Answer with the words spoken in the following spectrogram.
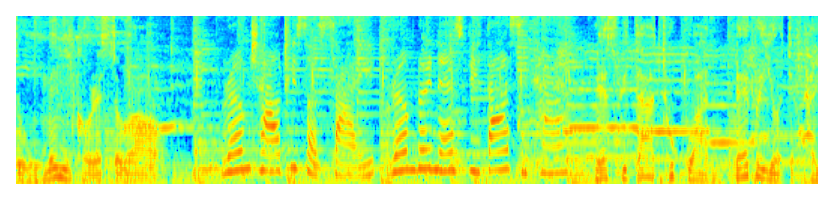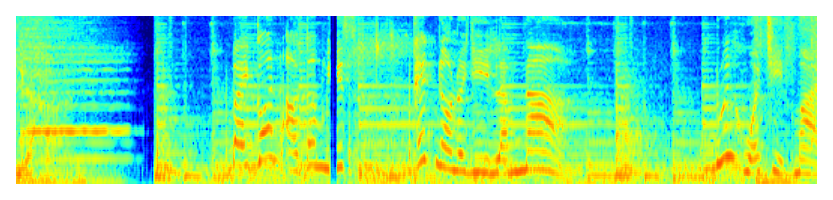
สูงไม่มีคอเลสเตอรอล เริ่มเช้าที่สดใส เริ่มด้วยเนสวีต้าสิคะ เนสวิต้าทุกวันได้ประโยชน์จากธัญญาหาร ไบคอนอัลต a มิส เทคโนโลยีล้ำหน้า ด้วยหัวฉีดใหม่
